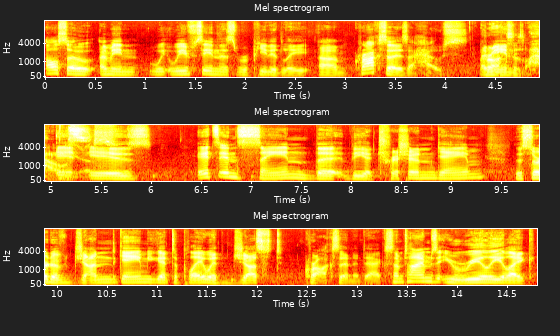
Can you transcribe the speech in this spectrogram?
also, I mean, we we've seen this repeatedly. Um, Kroxa is a house. I mean, is a house. It Yes. is. It's insane the the attrition game, the sort of Jund game you get to play with just Kroxa in a deck. Sometimes you really like.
